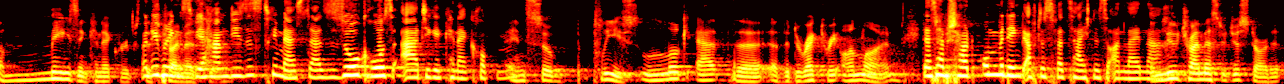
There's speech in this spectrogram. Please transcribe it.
amazing connect groups Und übrigens, wir haben dieses Trimester so großartige Connect-Gruppen. and so please look at the, at the directory online. Deshalb schaut unbedingt auf das Verzeichnis online A nach. new trimester just started.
